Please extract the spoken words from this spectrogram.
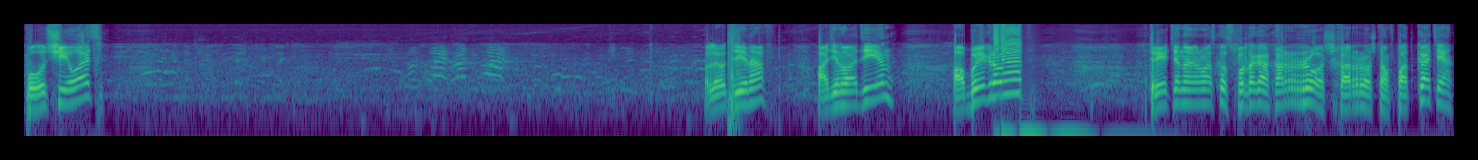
Получилось. Людинов. Один в один. Обыгрывает. Третий номер московского Спартака. Хорош, хорош там в подкате.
